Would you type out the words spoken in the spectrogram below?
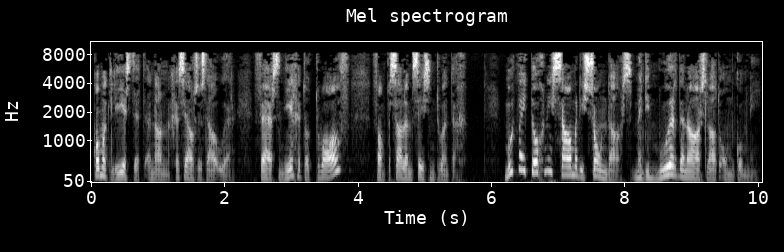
Kom ek lees dit en dan gesels ons daaroor. Vers 9 tot 12 van Psalm 26. Moet my tog nie saam met die sondaars, met die moordenaars laat omkom nie.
